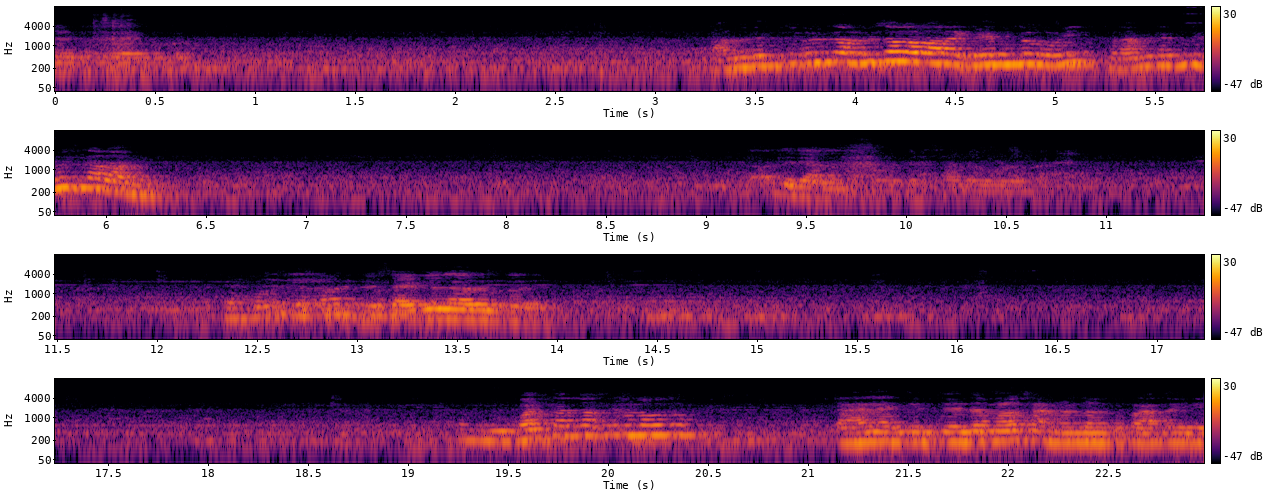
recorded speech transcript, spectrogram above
लेटर write करून. आम्ही गणपती घेऊन आम्ही चालवला नाही खेळ निघलो तुम्ही पण आम्ही गणपती घेऊन चालू आम्ही जाऊ दे त्याला काहीतरी साधं मोठं काय. त्या पोरीला चालवलं. साईडला लावून तो रे. बांधताना असं लावतो काय नाही ते त्याचं मला सांगायला नव्हतं पण आता हे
